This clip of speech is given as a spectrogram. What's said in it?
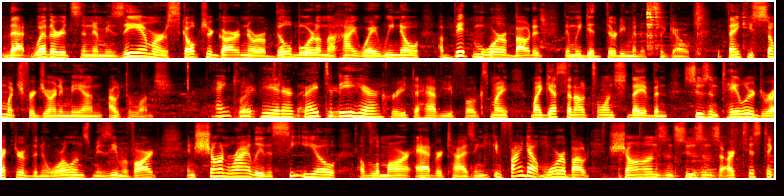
that whether it's in a museum or a sculpture garden or a billboard on the highway, we know a bit more about it than we did 30 minutes ago. Thank you so much for joining me on Out to Lunch. Thank you, Great. Peter. Thank Great you, to be here. Great to have you folks. My my guests on Out to Lunch today have been Susan Taylor, director of the New Orleans Museum of Art, and Sean Reilly, the CEO of Lamar Advertising. You can find out more about Sean's and Susan's artistic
